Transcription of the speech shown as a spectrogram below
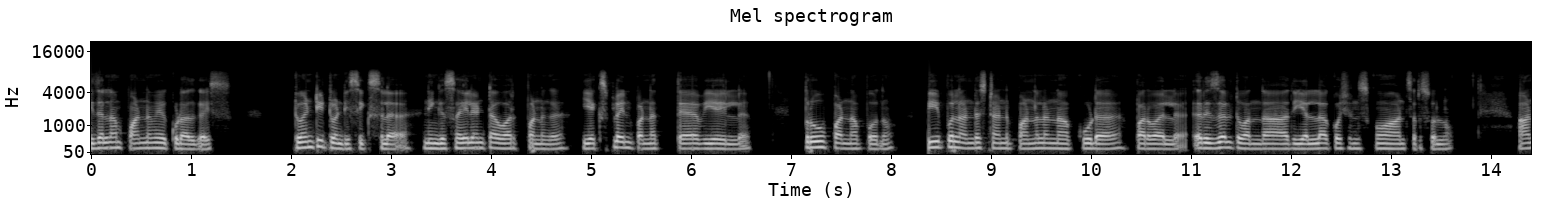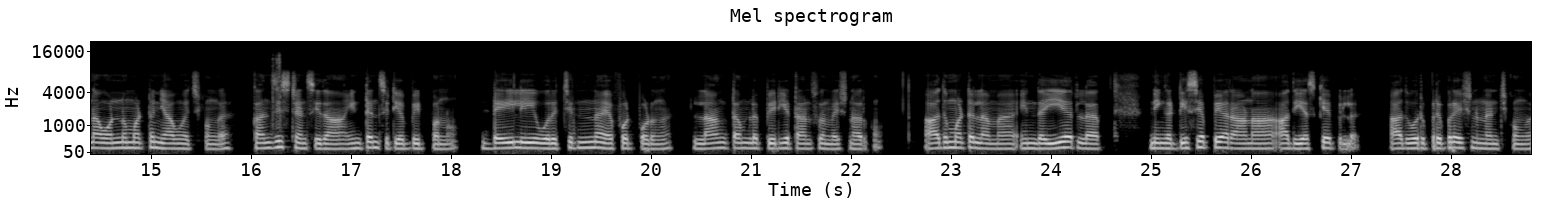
இதெல்லாம் பண்ணவே கூடாது கைஸ் டுவெண்ட்டி டுவெண்ட்டி சிக்ஸில் நீங்கள் சைலண்ட்டாக ஒர்க் பண்ணுங்கள் எக்ஸ்பிளைன் பண்ண தேவையே இல்லை. ப்ரூவ் பண்ணால் போதும். பீப்புள் அண்டர்ஸ்டாண்ட் பண்ணலைன்னா கூட பரவாயில்ல. ரிசல்ட் வந்தால் அது எல்லா கொஷின்ஸ்க்கும் ஆன்சர் சொல்லும். ஆனால் ஒன்று மட்டும் ஞாபகம் வச்சுக்கோங்க. கன்சிஸ்டன்சி தான். இன்டென்சிட்டியை பீட் பண்ணும். டெய்லி ஒரு சின்ன எஃபோர்ட் போடுங்க. லாங் டேர்மில் பெரிய டிரான்ஸ்ஃபர்மேஷனாக இருக்கும். அது மட்டும் இல்லாமல் இந்த இயரில் நீங்கள் டிசப்பியர் ஆனால் அது எஸ்கேப் இல்லை. அது ஒரு ப்ரிப்பரேஷன் நினச்சிக்கோங்க.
